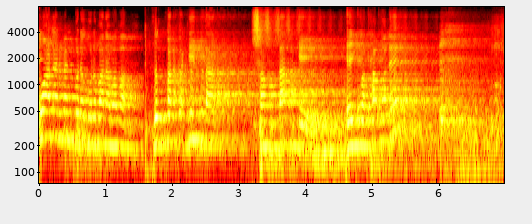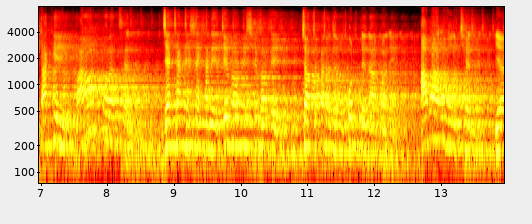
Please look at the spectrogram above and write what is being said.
কোয়ার্টার ম্যান পুরো গুরবানা বাবা লুকমান হাকিম তার সন্তানকে এই কথা বলে, তাকে বারণ করেছেন, যেখানে সেখানে যেভাবে সেভাবে যেন করতে না পারে। আবার বলছেন, ইয়া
